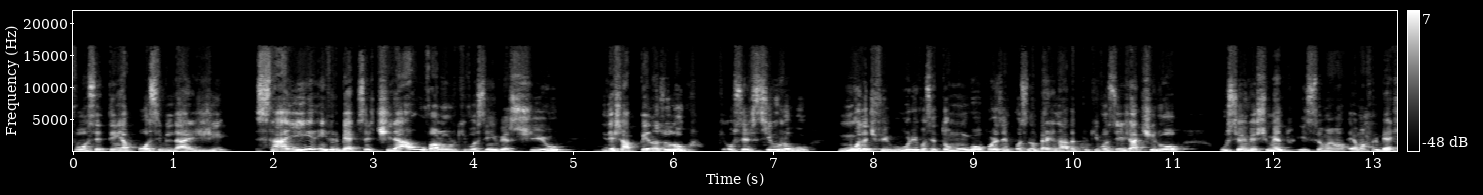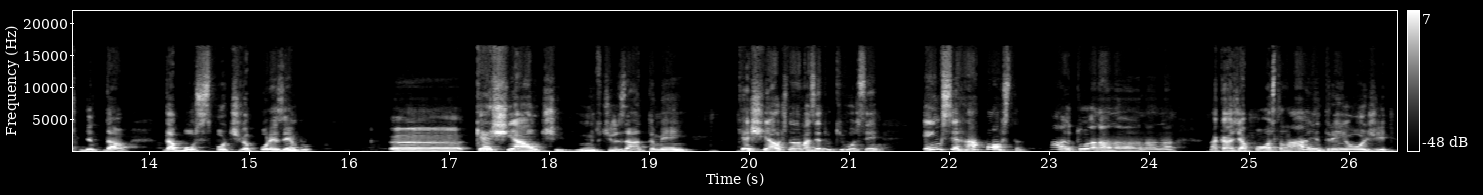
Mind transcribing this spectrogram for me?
você tem a possibilidade de sair em bet, você tirar o valor que você investiu e deixar apenas o lucro. Ou seja, se o jogo muda de figura e você toma um gol, por exemplo, você não perde nada porque você já tirou o seu investimento. Isso é uma, é uma dentro da, da bolsa esportiva, por exemplo. Uh, cash out, muito utilizado também. Cash out nada mais é do que você encerrar a aposta. Ah, eu estou na, na, na, na, casa de aposta lá, entrei hoje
